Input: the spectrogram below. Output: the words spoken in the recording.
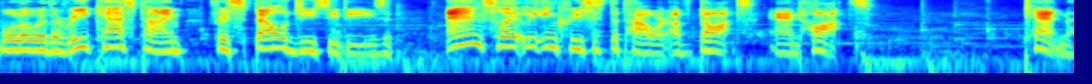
will lower the recast time for spell GCDs, and slightly increases the power of dots and hots. TEN.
